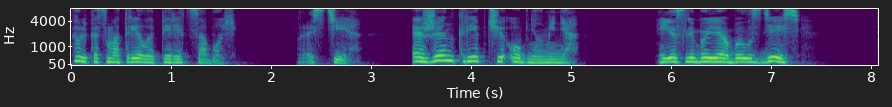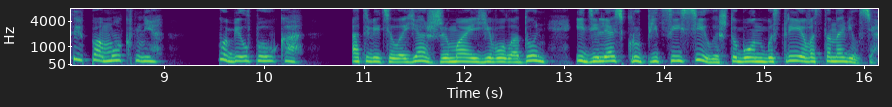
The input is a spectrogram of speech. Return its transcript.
только смотрела перед собой. «Прости». Эжен крепче обнял меня. «Если бы я был здесь...» «Ты помог мне, убил паука», — ответила я, сжимая его ладонь и делясь крупицей силы, чтобы он быстрее восстановился.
